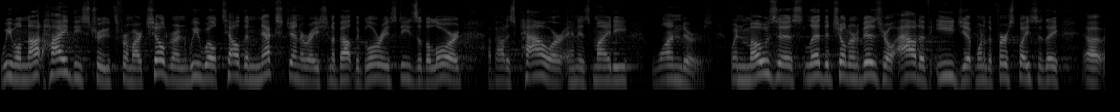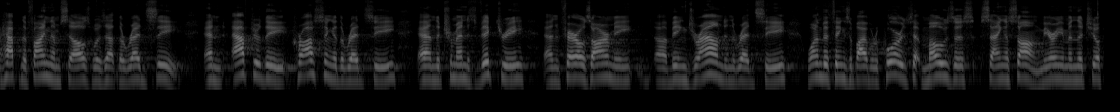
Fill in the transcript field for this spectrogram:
We will not hide these truths from our children. We will tell the next generation about the glorious deeds of the Lord, about his power and his mighty wonders. When Moses led the children of Israel out of Egypt, one of the first places they uh, happened to find themselves was at the Red Sea. And after the crossing of the Red Sea and the tremendous victory and Pharaoh's army uh, being drowned in the Red Sea, one of the things the Bible records that Moses sang a song. Miriam and the children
